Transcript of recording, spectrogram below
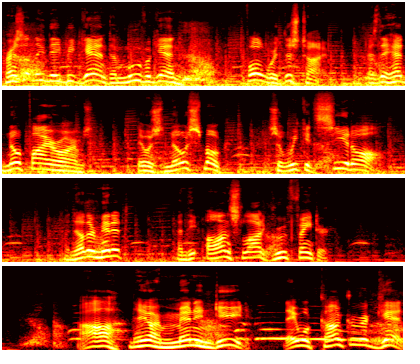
Presently they began to move again, forward this time, as they had no firearms. There was no smoke, so we could see it all. Another minute, and the onslaught grew fainter. Ah, they are men indeed. They will conquer again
